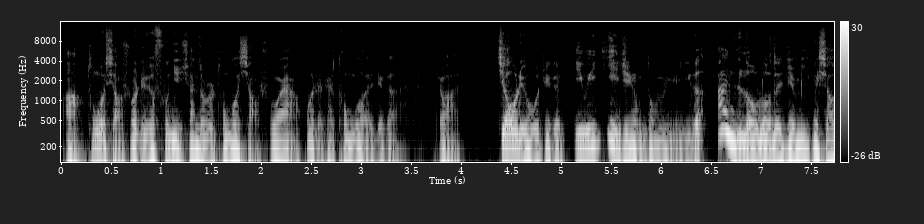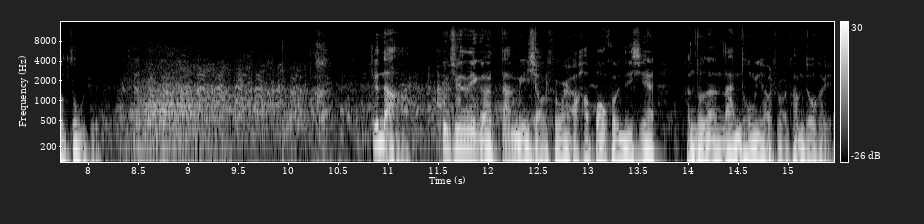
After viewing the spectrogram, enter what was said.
啊，通过小说，这个腐女圈都是通过小说呀，或者是通过这个是吧？交流这个 DVD 这种东西，一个暗喽喽的这么一个小组织。真的啊，过去那个耽美小说呀，还包括那些很多的男同小说，他们都可以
